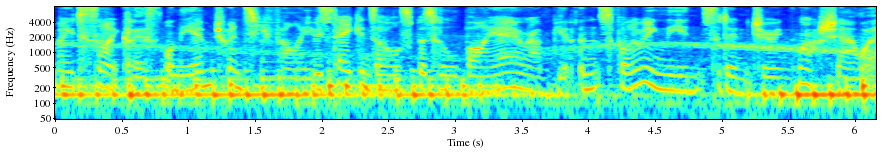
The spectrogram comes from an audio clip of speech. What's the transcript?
Motorcyclist on the M25 was taken to hospital by air ambulance following the incident during rush hour.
